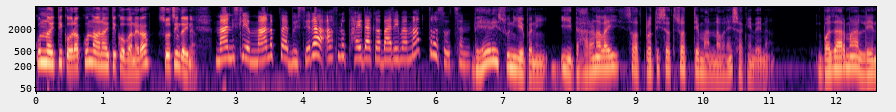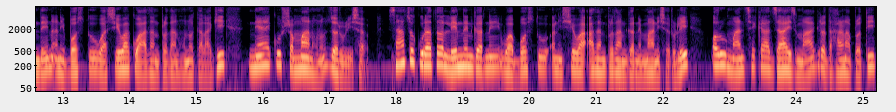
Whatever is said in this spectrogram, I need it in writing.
कुन नैतिक हो र कुन अनैतिक हो भनेर सोचिँदैन। मानिसले मानवता बिर्सेर आफ्नो फाइदाका बारेमा मात्र सोध्छन् धेरै सुनिए पनि यी धारणालाई शत प्रतिशत सत्य मान्न भने सकिँदैन। बजारमा लेनदेन अनि वस्तु वा सेवाको आदान प्रदान हुनका लागि न्यायको सम्मान हुनु जरुरी छ। साँचो कुरा त लेनदेन गर्ने वा वस्तु अनि सेवा आदान प्रदान गर्ने मानिसहरूले अरू मान्छेका जायज माग र धारणाप्रति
